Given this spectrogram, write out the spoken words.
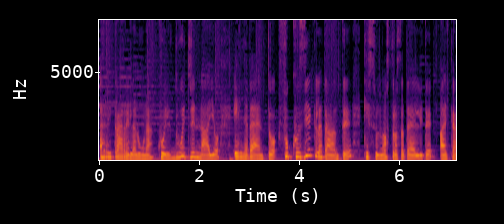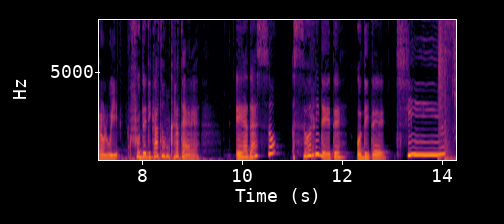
a ritrarre la luna quel 2 gennaio e l'evento fu così eclatante che sul nostro satellite, al caro lui, fu dedicato un cratere. E adesso sorridete o dite cheese!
